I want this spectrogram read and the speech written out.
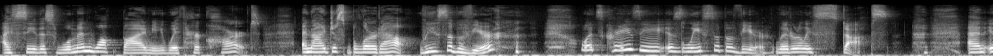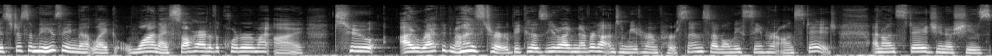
I see this woman walk by me with her cart. And I just blurt out, Lisa Bevere? What's crazy is Lisa Bevere literally stops. And it's just amazing that, like, one, I saw her out of the corner of my eye. Two, I recognized her because, you know, I've never gotten to meet her in person, so I've only seen her on stage. And on stage, you know, she's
